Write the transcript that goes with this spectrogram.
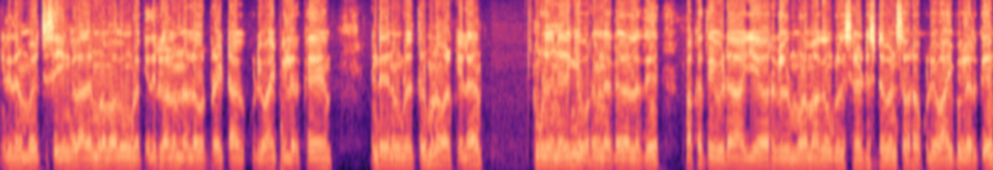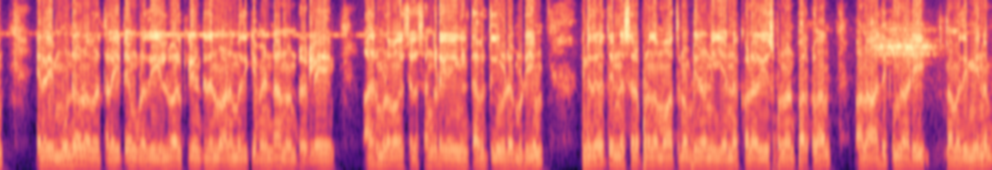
இன்றைய தினம் முயற்சி செய்யுங்கள். அதன் மூலமாக உங்களுக்கு எதிர்காலம் நல்ல ஒரு பிரைட் ஆகக்கூடிய வாய்ப்புகள் இருக்குது இன்றைய தினம் உங்களது திருமண வாழ்க்கையில் உங்களது நெருங்கிய உறவினர்கள் அல்லது பக்கத்தை வீடு ஆகியவர்கள் மூலமாக உங்களுக்கு சில டிஸ்டர்பன்ஸ் வரக்கூடிய வாய்ப்புகள் இருக்கு. எனவே மூன்றாம் நபர் தலையிட்டே உங்களது இல்வாழ்க்கையில் இன்று தினம் அனுமதிக்க வேண்டாம் நண்பர்களே. அதன் மூலமாக சில சங்கடங்களை நீங்கள் தவிர்த்து விட முடியும். இந்த தினத்தை என்ன சிறப்பானதாக மாற்றணும் அப்படின்னா நீங்கள் என்ன கலர் யூஸ் பண்ணலான்னு பார்க்கலாம். ஆனால் அதுக்கு முன்னாடி நமது மீனம்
